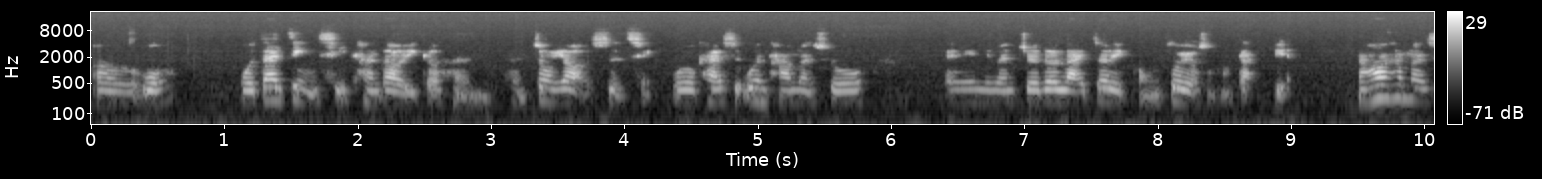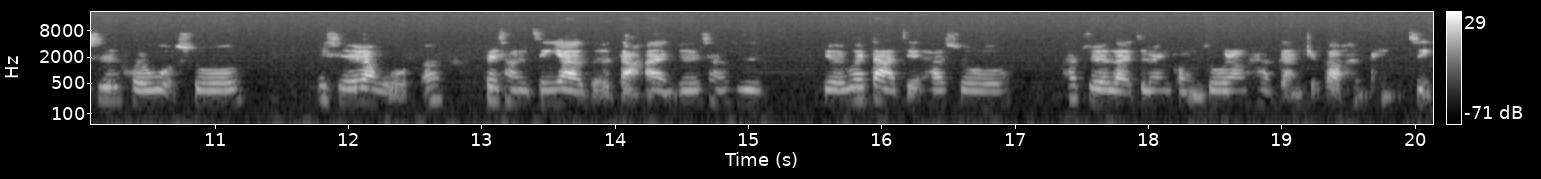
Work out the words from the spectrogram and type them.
呃，我我在近期看到一个很很重要的事情，我开始问他们说，哎，你们觉得来这里工作有什么改变？然后他们是回我说一些让我呃。非常惊讶的答案，就是像是有一位大姐，她说她觉得来这边工作让她感觉到很平静。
